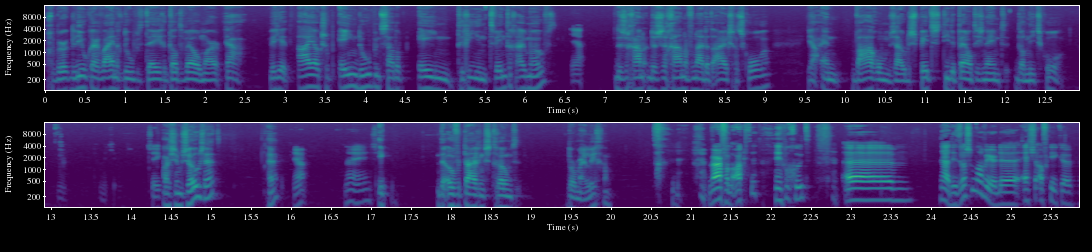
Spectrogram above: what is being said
gebeurt. Lille krijgt weinig doelpunten tegen, dat wel. Maar ja, weet je, Ajax op één doelpunt staat op 1,23 uit mijn hoofd. Ja. Dus ze, gaan, dus ze gaan ervan uit dat Ajax gaat scoren. Ja, en waarom zou de spits die de penalties neemt dan niet scoren? eens. zeker. Als je hem zo zet, Nee, ik, de overtuiging stroomt door mijn lichaam. Waarvan akte? Heel goed. Ehm, nou, dit was hem alweer. De FC Afkikken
